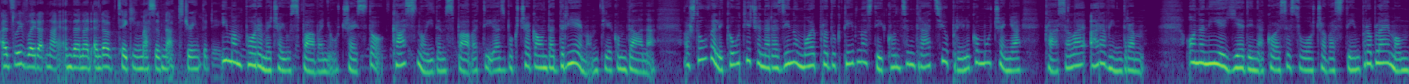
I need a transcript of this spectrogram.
I'd sleep late at night and then I'd end up taking massive naps during the day. Imam poremećaj u spavanju. Često kasno idem spavati, a zbog čega onda drijemam tijekom dana, a što uvelike utječe na razinu moje produktivnosti i koncentraciju prilikom učenja, kazala je Aravindram. Ona nije jedina koja se suočava s tim problemom.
